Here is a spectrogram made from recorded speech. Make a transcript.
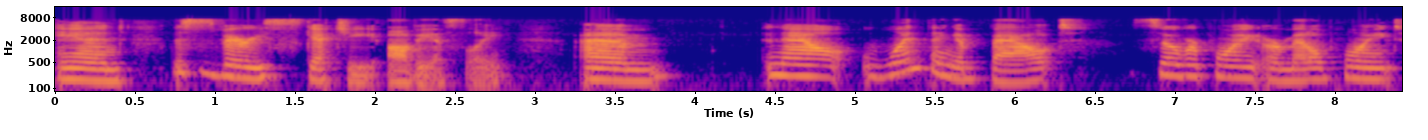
And this is very sketchy, obviously. Um, now, one thing about silver point or metal point,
